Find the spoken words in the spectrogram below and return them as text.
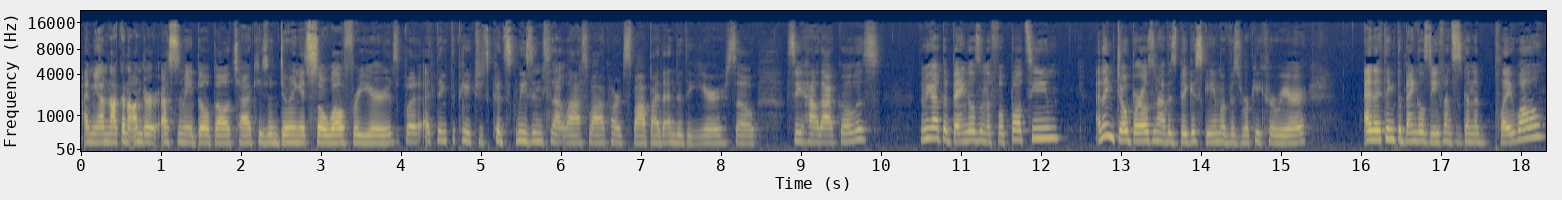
I mean, I'm not going to underestimate Bill Belichick. He's been doing it so well for years. But I think the Patriots could squeeze into that last wildcard spot by the end of the year. So, see how that goes. Then we got the Bengals and the football team. I think Joe Burrow's going to have his biggest game of his rookie career. And I think the Bengals defense is going to play well.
